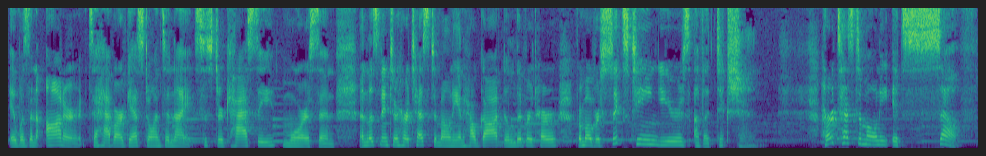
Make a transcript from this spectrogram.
It was an honor to have our guest on tonight, Sister Cassie Morrison, and listening to her testimony and how God delivered her from over 16 years of addiction. Her testimony itself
